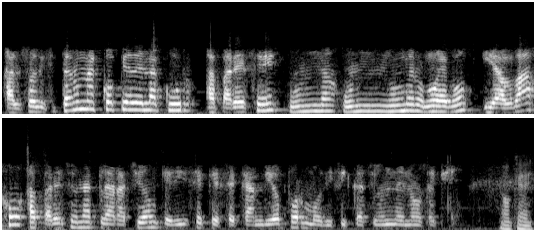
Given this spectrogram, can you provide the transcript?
Al solicitar una copia de la CUR aparece una, un número nuevo y abajo aparece una aclaración que dice que se cambió por modificación de no sé qué. Ok.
